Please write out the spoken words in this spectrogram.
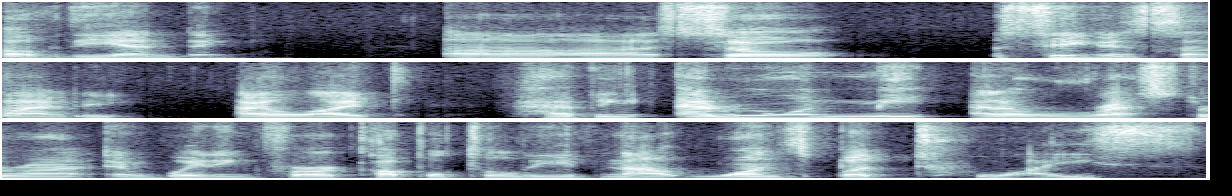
of the ending. Uh, so Secret Society, I like having everyone meet at a restaurant and waiting for a couple to leave, not once but twice.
